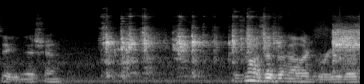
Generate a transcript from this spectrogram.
It's the ignition. This one's just another Grievous.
